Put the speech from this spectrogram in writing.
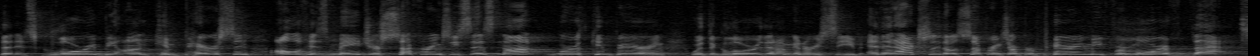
that it's glory beyond comparison. All of his major sufferings, he says, not worth comparing with the glory that I'm going to receive. And that actually those sufferings are preparing me for more of that.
